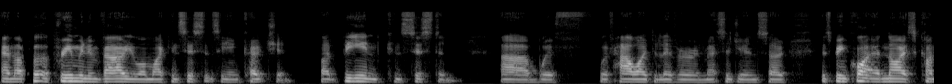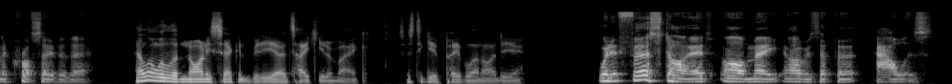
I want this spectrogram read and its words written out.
And I put a premium and value on my consistency in coaching, like being consistent um, with with how I deliver and messaging. So it's been quite a nice kind of crossover there. How long will a 90 second video take you to make? Just to give people an idea. When it first started, oh mate, I was up at hours,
